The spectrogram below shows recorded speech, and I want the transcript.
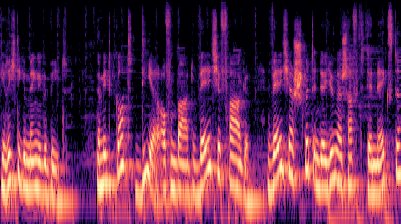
die richtige Menge Gebet? Damit Gott dir offenbart, welche Frage, welcher Schritt in der Jüngerschaft der nächste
